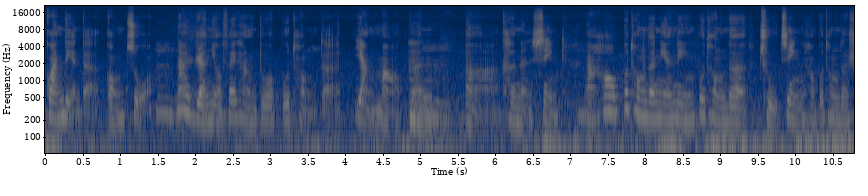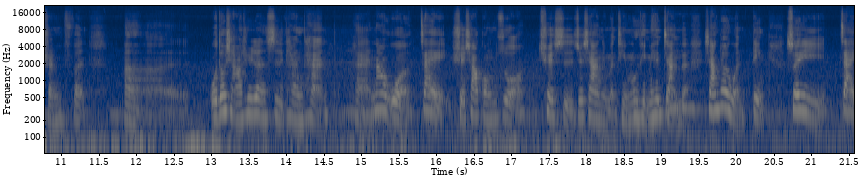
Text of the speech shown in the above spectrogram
关联的工作。那人有非常多不同的样貌跟、呃可能性，然后不同的年龄、不同的处境和不同的身份，呃，我都想要去认识看看。哎，那我在学校工作，确实就像你们题目里面讲的，相对稳定，所以在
